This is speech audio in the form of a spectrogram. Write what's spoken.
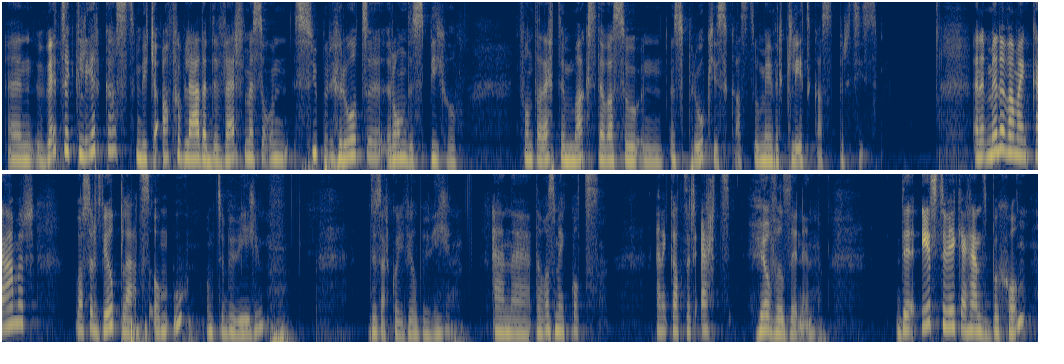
Een witte kleerkast, een beetje afgebladerde verf met zo'n supergrote ronde spiegel. Ik vond dat echt de max. Dat was zo een, een sprookjeskast, zo mijn verkleedkast precies. En in het midden van mijn kamer was er veel plaats om, oeh, om te bewegen. Dus daar kon je veel bewegen. En uh, dat was mijn kot. En ik had er echt heel veel zin in. De eerste week in Gent begon.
